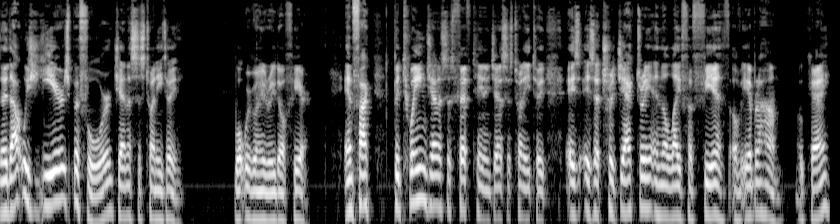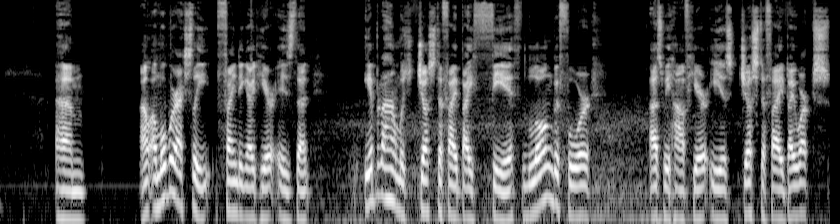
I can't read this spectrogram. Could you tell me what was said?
Now, that was years before Genesis 22, what we're going to read off here. In fact, between Genesis 15 and Genesis 22 is, is a trajectory in the life of faith of Abraham. Okay? Um, and, and what we're actually finding out here is that Abraham was justified by faith long before, as we have here, he is justified by works.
